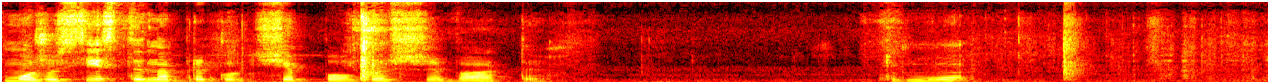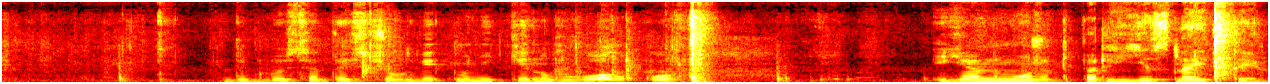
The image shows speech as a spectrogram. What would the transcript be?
можу сісти, наприклад, ще повишивати. Тому дивлюся, десь чоловік мені кинув голку, і я не можу тепер її знайти.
